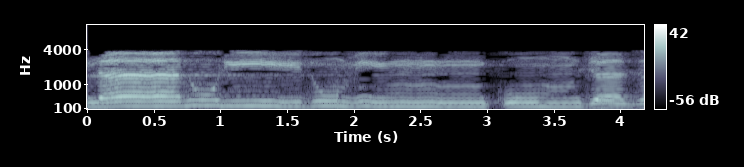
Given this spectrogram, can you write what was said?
لَا نُرِيدُ مِنكُمْ جَزَاءً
